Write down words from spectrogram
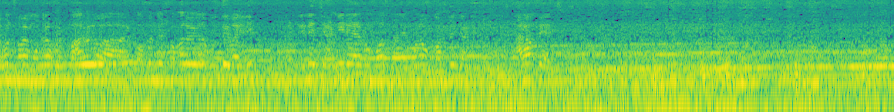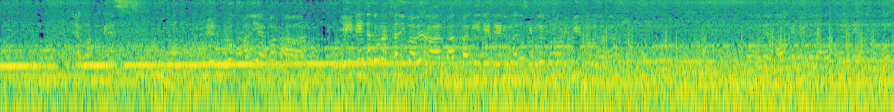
এখন সবাই মন্দিরাপুর পার হলো, আর কখন যে সকাল হয়ে গেল বুঝতেই পারিনি। ট্রেনের জার্নিটা এরকম বস মানে কোনো কষ্টের জার্নি আরামসে যাচ্ছি এখন বেশ ট্রেন পুরো খালি এখন আর এই ট্রেনটা তোমরা খালি পাবে আর বাদ বাকি যে ট্রেনগুলো আছে সেগুলো মোটামুটি ভিড় কমে যাবে না আমাদের হাল কেটে গেলে যাওয়ার ভয় নেই, আর বস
